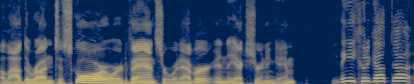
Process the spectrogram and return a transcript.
allowed the run to score or advance or whatever in the extra inning game. You think he could have got that?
